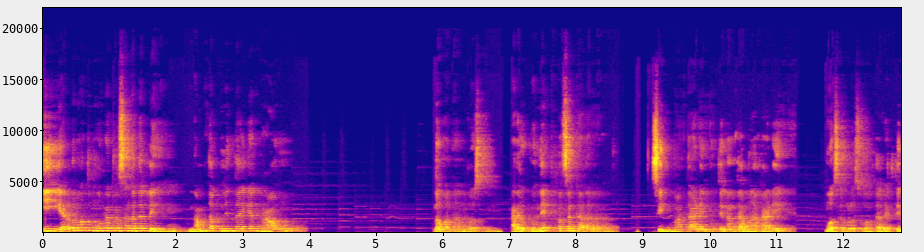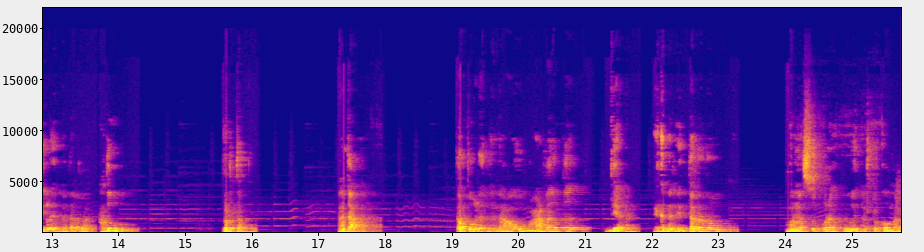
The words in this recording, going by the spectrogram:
ಈ ಎರಡು ಮತ್ತು ಮೂರನೇ ಪ್ರಸಂಗದಲ್ಲಿ ನಮ್ಮ ತಪ್ಪಿನಿಂದಾಗಿ ನಾವು ನೋವನ್ನು ಅನುಭವಿಸ್ತೀನಿ. ಆದರೆ ಒಂದೇ ಪ್ರಸಂಗ ಅದಲ್ಲ. ಅದು. ಸಿಹಿ ಮಾತಾಡಿ ಮುತ್ತಿನಂತ ಮಾತಾಡಿ ಮೋಸಗೊಳಿಸುವಂಥ ವ್ಯಕ್ತಿಗಳು ಏನದಾರಲ್ಲ ಅದು ದೊಡ್ಡ ತಪ್ಪು. ಅಂತ ತಪ್ಪುಗಳನ್ನು ನಾವು ಮಾಡೋದು ದೇವ ಯಾಕಂದ್ರೆ ಇತರರು ಮನಸ್ಸು ಕೂಡ ಹೂವಿನಷ್ಟು ಕೋಮಲ,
